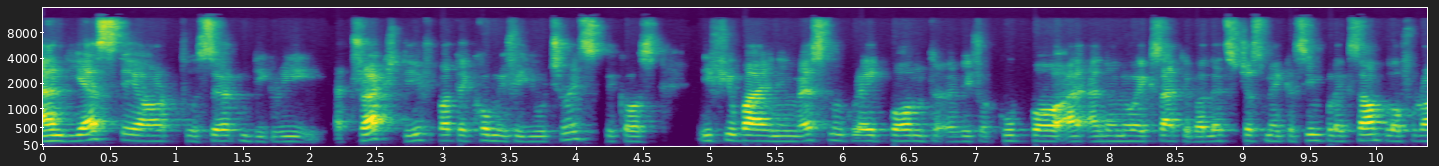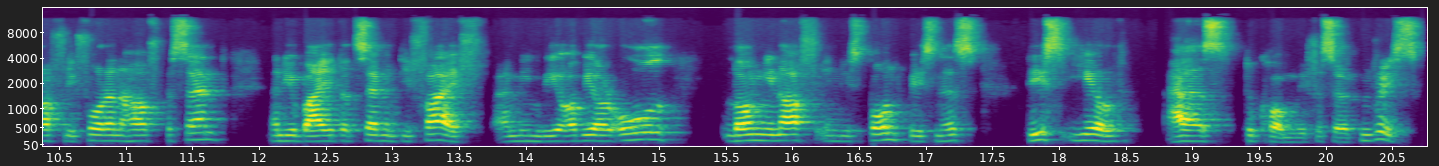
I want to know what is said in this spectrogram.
And yes, they are to a certain degree attractive, but they come with a huge risk because if you buy an investment grade bond uh, with a coupon, I, I, don't know exactly, but let's just make a simple example of roughly four and a half percent, and you buy it at 75. I mean, we are, we are all long enough in this bond business. This yield has to come with a certain risk.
